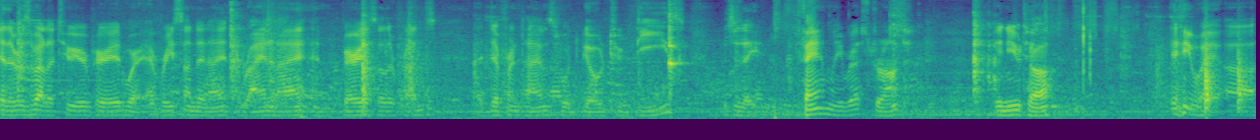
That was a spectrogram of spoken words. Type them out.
Yeah, there was about a two year period where every Sunday night, Ryan and I and various other friends at different times would go to Dee's, which is a family restaurant in Utah. Anyway, uh,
